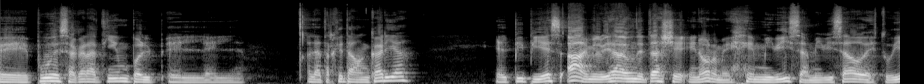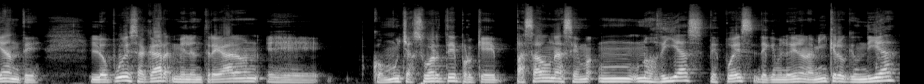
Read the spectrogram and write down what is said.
eh, pude sacar a tiempo la tarjeta bancaria, el PPS. Ah, me olvidaba de un detalle enorme en mi visa, mi visado de estudiante. Lo pude sacar, me lo entregaron eh, con mucha suerte porque pasado unos días después de que me lo dieron a mí, creo que un día,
